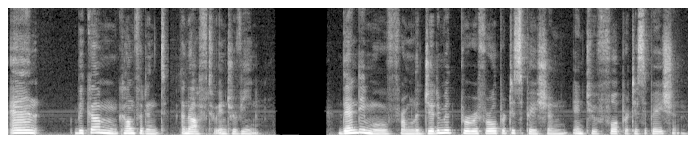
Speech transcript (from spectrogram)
and become confident enough to intervene. Then they move from legitimate peripheral participation into full participation.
